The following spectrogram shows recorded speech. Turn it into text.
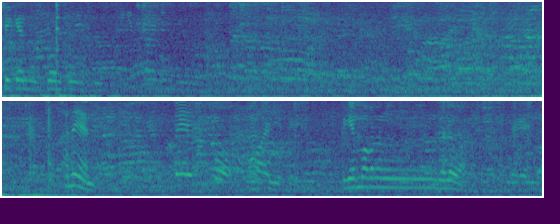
Chicken, bleu. Ano yan? Spirits po. Ah, sige, sige. Bigyan mo ako ng dalawa. Sige po.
